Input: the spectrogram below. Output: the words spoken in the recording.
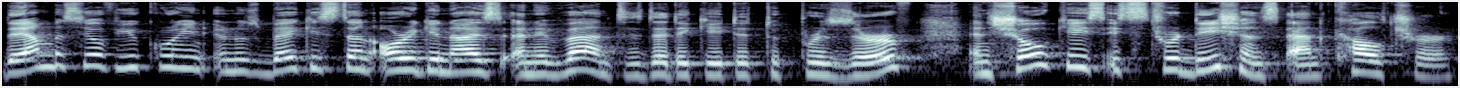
the Embassy of Ukraine in Uzbekistan organized an event dedicated to preserve and showcase its traditions and culture.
